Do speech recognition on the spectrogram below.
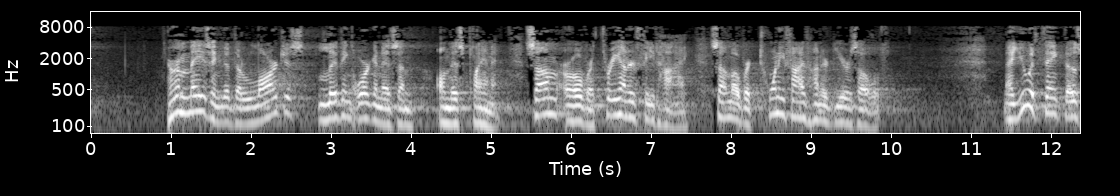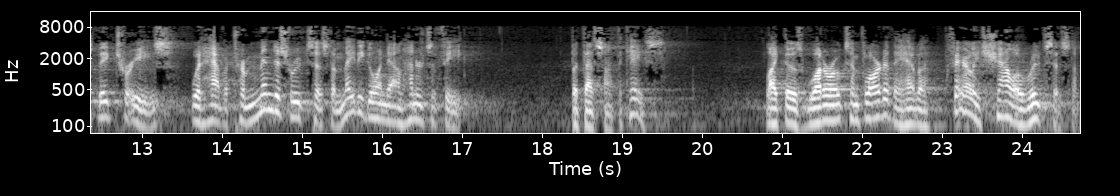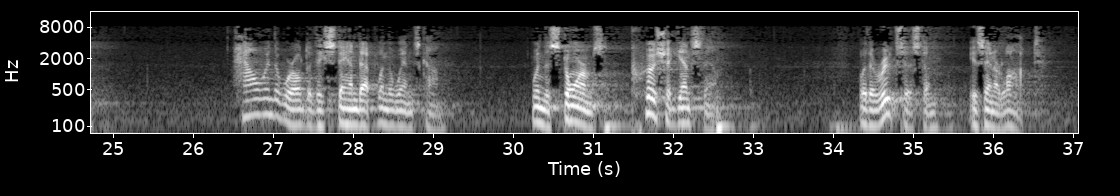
are amazing. They're the largest living organism on this planet. Some are over 300 feet high, some over 2,500 years old. Now you would think those big trees would have a tremendous root system, maybe going down hundreds of feet. But that's not the case. Like those water oaks in Florida, they have a fairly shallow root system. How in the world do they stand up when the winds come? When the storms push against them. Well, the root system is interlocked.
